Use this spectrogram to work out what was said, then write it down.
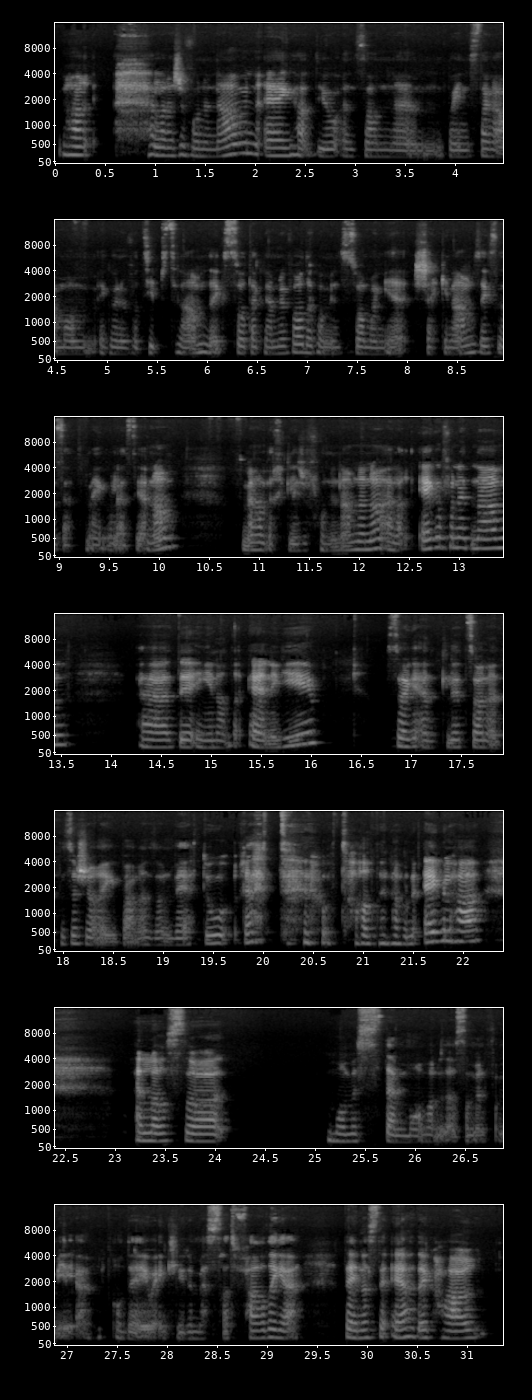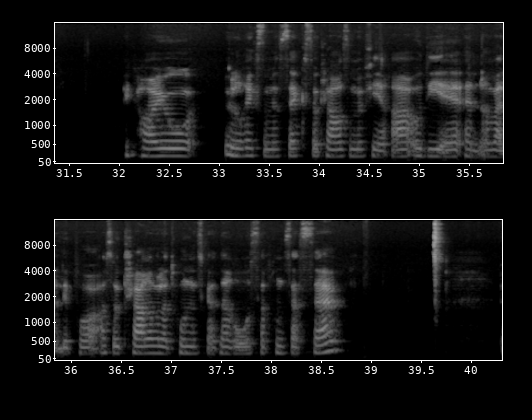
Vi har heller ikke funnet navn. Jeg hadde jo en sånn um, på Instagram om jeg kunne få tips til navn. Det er jeg så takknemlig for. Det kom inn så mange kjekke navn så jeg skal sette meg og lese gjennom. Så vi har virkelig ikke funnet navn ennå. Eller jeg har funnet et navn. Uh, det er ingen andre enig i. Så jeg er enten litt sånn Enten så kjører jeg bare en sånn vetorett og tar det navnet jeg vil ha, eller så må vi stemme over det der som en familie. Og det er jo egentlig det mest rettferdige. Det eneste er at jeg har Jeg har jo Ulrik som er seks og Klara som er fire, og de er ennå veldig på Altså Klara vil at hun skal hete Rosa prinsesse.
